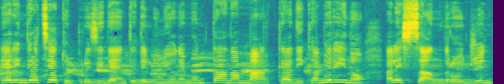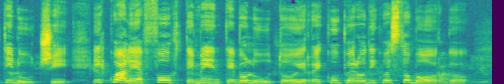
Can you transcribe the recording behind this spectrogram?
e ha ringraziato il presidente dell'Unione Montana Marca di Camerino, Alessandro Gentilucci, il quale ha fortemente voluto il recupero di questo borgo.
